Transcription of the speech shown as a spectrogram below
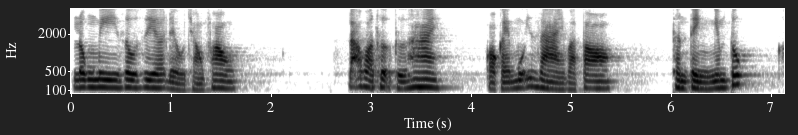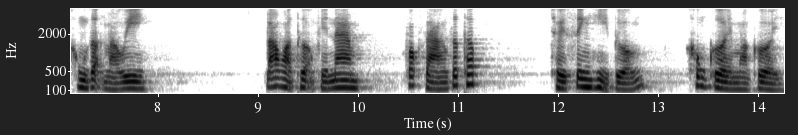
Lông mi dâu ria đều trắng phau. Lão hòa thượng thứ hai Có cái mũi dài và to Thần tình nghiêm túc, không giận mà uy. Lão hòa thượng phía nam, Vóc dáng rất thấp, Trời sinh hỉ tướng, Không cười mà cười.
